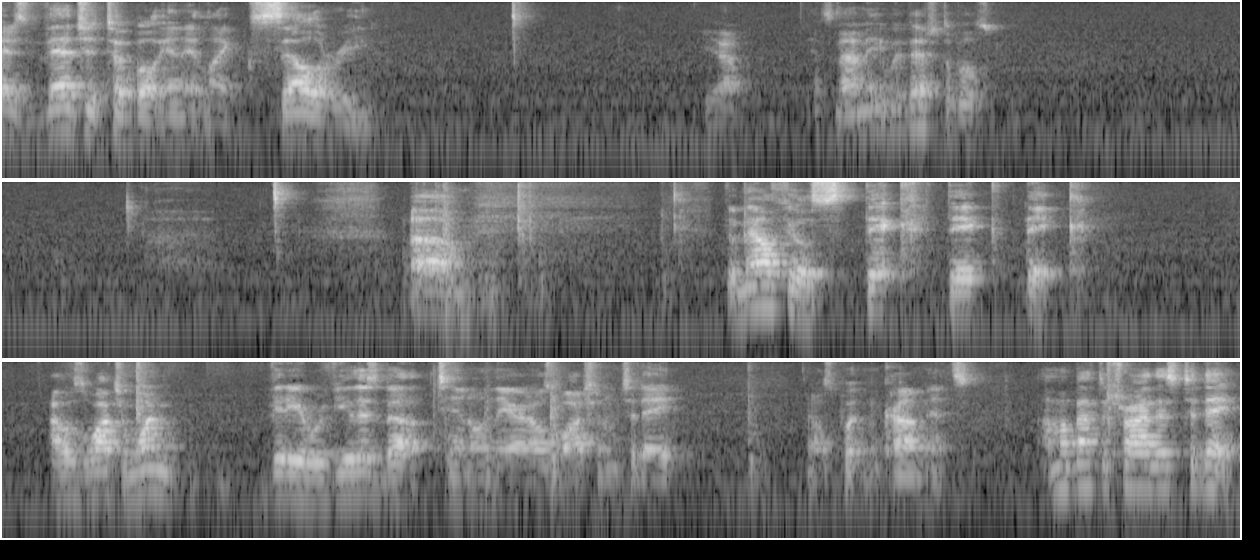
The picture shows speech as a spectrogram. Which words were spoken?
There's vegetable in it like celery. Yeah, it's not made with vegetables. Um, the mouth feels thick, thick, thick. I was watching one video review, there's about 10 on there, and I was watching them today. I was putting the comments. I'm about to try this today.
